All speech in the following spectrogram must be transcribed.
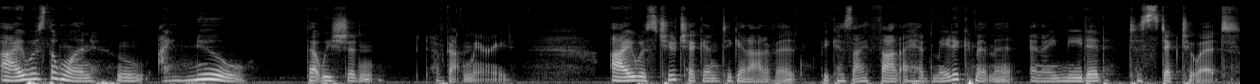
I was the one who I knew that we shouldn't have gotten married. I was too chicken to get out of it because I thought I had made a commitment and I needed to stick to it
